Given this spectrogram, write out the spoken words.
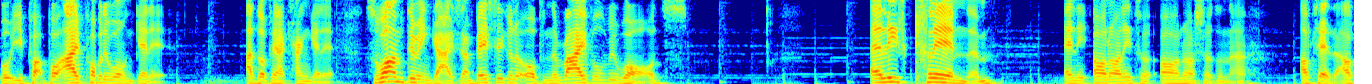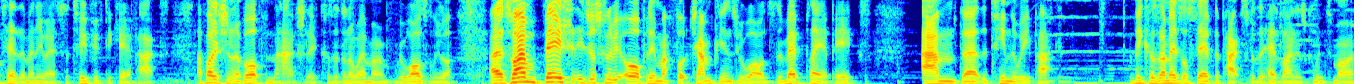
But you, but I probably won't get it. I don't think I can get it. So what I'm doing, guys, is I'm basically going to open the rival rewards. At least claim them. Any? Oh no, I need to. Oh no, I should have done that. I'll take that. I'll take them anyway. So 250k packs. I probably shouldn't have opened that actually because I don't know where my rewards going to go. Uh, so I'm basically just going to be opening my FUT Champions rewards, the red player picks, and uh, the team the week pack because I may as well save the packs for the headliners coming tomorrow.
